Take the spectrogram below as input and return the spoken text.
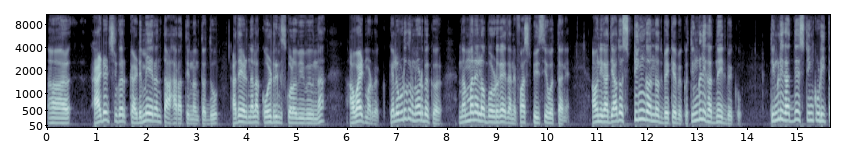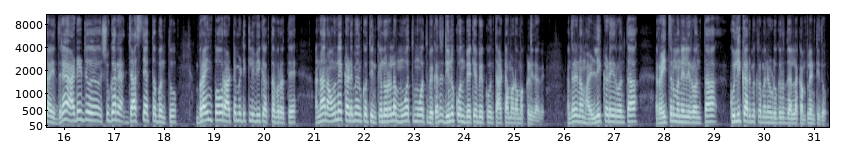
ಆ್ಯಡೆಡ್ ಶುಗರ್ ಕಡಿಮೆ ಇರೋಂಥ ಆಹಾರ ತಿನ್ನೋಂಥದ್ದು, ಅದೇ ಹೇಳಿದ್ನಲ್ಲ ಕೋಲ್ಡ್ ಡ್ರಿಂಕ್ಸ್ಗಳು ಇವನ್ನ ಅವಾಯ್ಡ್ ಮಾಡಬೇಕು. ಕೆಲವು ಹುಡುಗರು ನೋಡಬೇಕು, ನಮ್ಮನೇಲಿ ಒಬ್ಬ ಹುಡುಗ ಇದ್ದಾನೆ ಫಸ್ಟ್ ಪಿ ಯು ಸಿ ಓದ್ತಾನೆ. ಅವನಿಗೆ ಅದ್ಯಾವುದೋ ಸ್ಟಿಂಗ್ ಅನ್ನೋದು ಬೇಕೇ ಬೇಕು, ತಿಂಗಳಿಗೆ ಹದಿನೈದು ಬೇಕು. ತಿಂಗಳಿಗೆ ಹದಿನೈದು ಸ್ಟಿಂಗ್ ಕುಡಿತಾ ಇದ್ದರೆ ಆ್ಯಡೆಡ್ ಶುಗರ್ ಜಾಸ್ತಿ ಆಗ್ತಾ ಬಂತು ಬ್ರೈನ್ ಪವರ್ ಆಟೋಮೆಟಿಕ್ಲಿ ವೀಕ್ ಆಗ್ತಾ ಬರುತ್ತೆ. ನಾನು ಅವನೇ ಕಡಿಮೆ ಅನ್ಕೋತೀನಿ. ಕೆಲವರೆಲ್ಲ ಮೂವತ್ತು ಮೂವತ್ತು ಬೇಕಂದ್ರೆ ದಿನಕ್ಕೆ ಒಂದು ಬೇಕೇ ಬೇಕು ಅಂತ ಆಟ ಮಾಡೋ ಮಕ್ಕಳಿದ್ದಾವೆ ಅಂದರೆ ನಮ್ಮ ಹಳ್ಳಿ ಕಡೆ ಇರುವಂಥ ರೈತರ ಮನೇಲಿರುವಂಥ ಕೂಲಿ ಕಾರ್ಮಿಕರ ಮನೆ ಹುಡುಗರದ್ದೆಲ್ಲ ಕಂಪ್ಲೇಂಟ್ ಇದು.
